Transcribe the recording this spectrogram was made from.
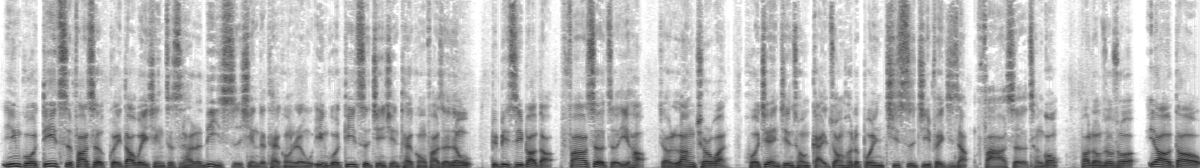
英国第一次发射轨道卫星，这是它的历史性的太空任务。英国第一次进行太空发射任务。BBC 报道，发射者一号叫 Launcher One，火箭已经从改装后的波音七四级飞机上发射成功。报道中说，要到。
